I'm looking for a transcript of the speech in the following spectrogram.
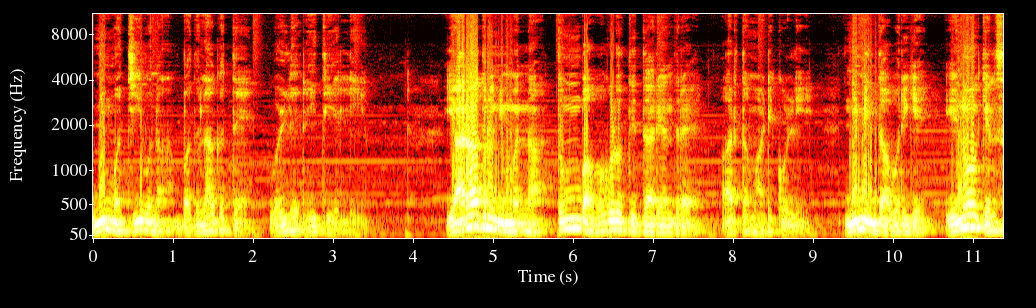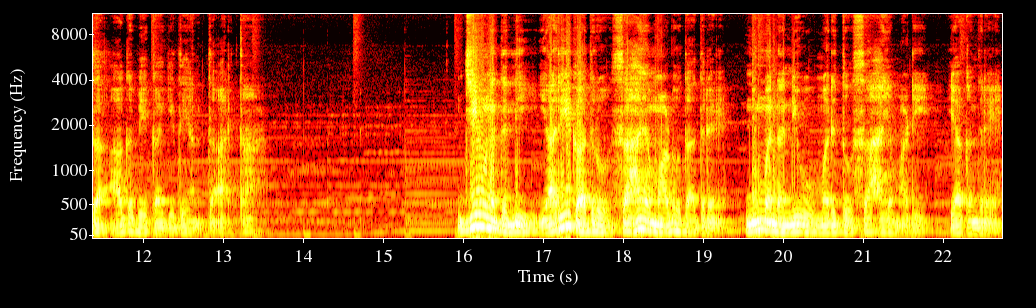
ನಿಮ್ಮ ಜೀವನ ಬದಲಾಗುತ್ತೆ ಒಳ್ಳೆ ರೀತಿಯಲ್ಲಿ. ಯಾರಾದರೂ ನಿಮ್ಮನ್ನು ತುಂಬ ಹೊಗಳುತ್ತಿದ್ದಾರೆ ಅಂದರೆ ಅರ್ಥ ಮಾಡಿಕೊಳ್ಳಿ ನಿಮ್ಮಿಂದ ಅವರಿಗೆ ಏನೋ ಕೆಲಸ ಆಗಬೇಕಾಗಿದೆ ಅಂತ ಅರ್ಥ. ಜೀವನದಲ್ಲಿ ಯಾರಿಗಾದರೂ ಸಹಾಯ ಮಾಡೋದಾದರೆ ನಿಮ್ಮನ್ನು ನೀವು ಮರೆತು ಸಹಾಯ ಮಾಡಿ. ಯಾಕಂದರೆ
